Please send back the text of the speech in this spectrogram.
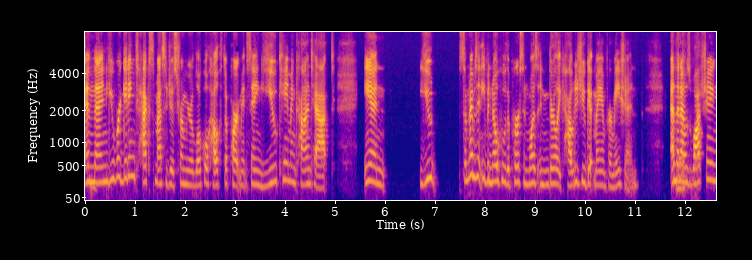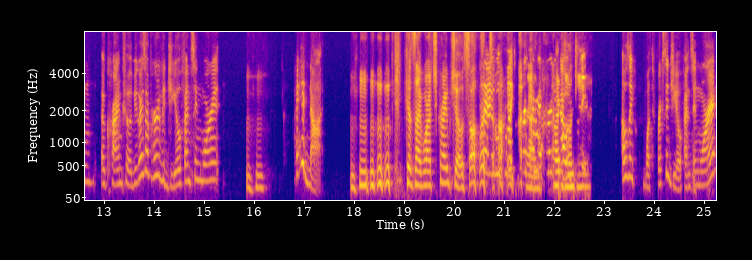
and then you were getting text messages from your local health department saying you came in contact and you sometimes didn't even know who the person was and they're like how did you get my information? And then i was watching a crime show. Have you guys ever heard of a geofencing warrant? Hmm i had not Because I watch crime shows all the and i was time. like first time i heard I'm I was like, junkie. I was like, what the frick's a geofencing warrant?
